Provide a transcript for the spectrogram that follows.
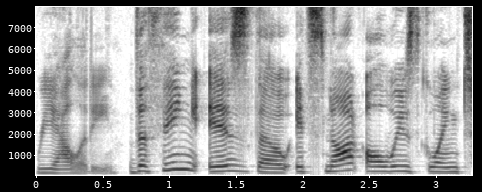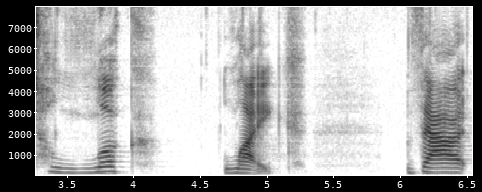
reality. The thing is, though, it's not always going to look like that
